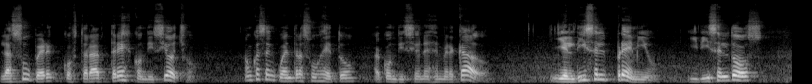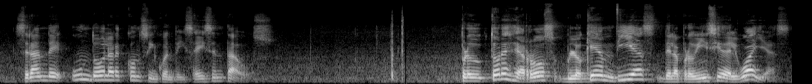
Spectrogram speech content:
La super costará 3,18, aunque se encuentra sujeto a condiciones de mercado. Y el diésel premio y diésel 2 serán de 1 dólar con 56 centavos. Productores de arroz bloquean vías de la provincia del Guayas.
